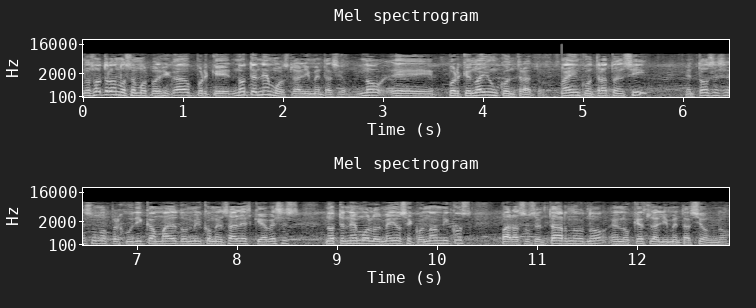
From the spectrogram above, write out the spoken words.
Nosotros nos hemos perjudicado porque no tenemos la alimentación, no, eh, porque no hay un contrato, no hay un contrato en sí, entonces eso nos perjudica más de 2.000 comensales que a veces no tenemos los medios económicos para sustentarnos ¿no? en lo que es la alimentación. ¿no?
